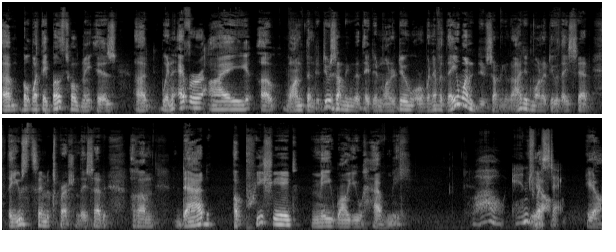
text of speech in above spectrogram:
Um, but what they both told me is uh, whenever I uh, wanted them to do something that they didn't want to do, or whenever they wanted to do something that I didn't want to do, they said, they used the same expression. They said, um, Dad, appreciate me while you have me. Wow, interesting. Yeah, yeah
